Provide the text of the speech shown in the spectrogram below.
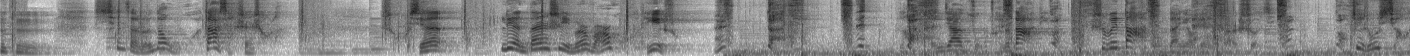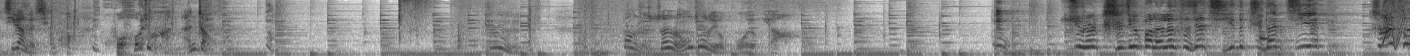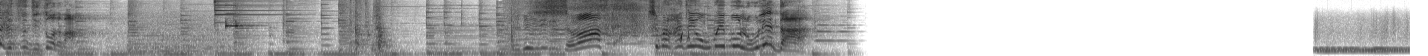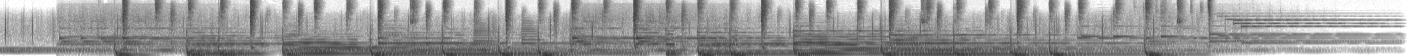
哼哼，现在轮到我大显身手了。首先，炼丹是一门玩火的艺术。老陈家祖传的大鼎是为大宗丹药炼制而设计，这种小剂量的情况，火候就很难掌握。嗯，倒是孙荣做的有模有样。你居然直接搬来了自家企业的制丹机！这还算是自己做的吗？什么？这边还得用微波炉炼丹？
